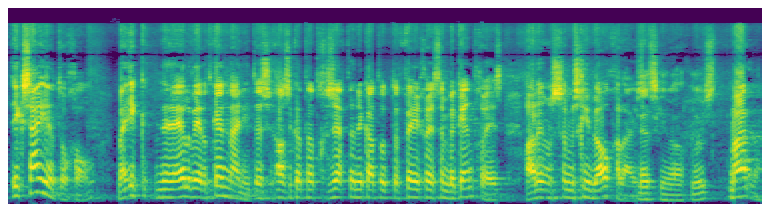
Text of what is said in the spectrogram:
Ik zei het toch al. Maar ik, de hele wereld kent mij niet. Dus als ik het had gezegd en ik had op tv geweest en bekend geweest, hadden ze misschien wel geluisterd. Misschien wel gelust. Maar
